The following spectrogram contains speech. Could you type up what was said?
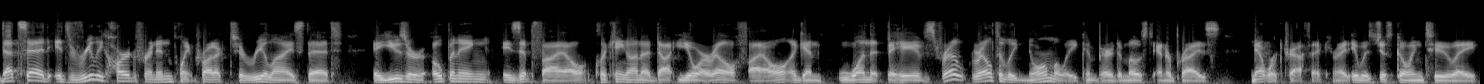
that said, it's really hard for an endpoint product to realize that a user opening a zip file, clicking on a .url file, again, one that behaves rel- relatively normally compared to most enterprise network traffic, right? It was just going to a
